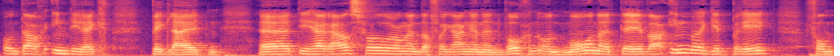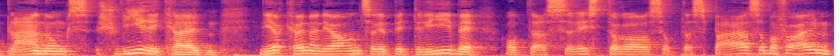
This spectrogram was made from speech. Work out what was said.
und auch indirekt begleiten. Äh, die Herausforderungen der vergangenen Wochen und Monate war immer geprägt von Planungsschwierigkeiten. Wir können ja unsere Betriebe, ob das Restaurants, ob das Bars, aber vor allem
